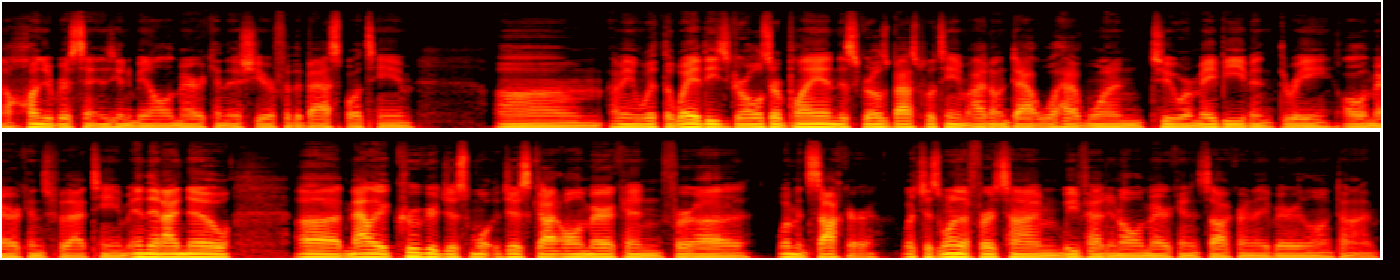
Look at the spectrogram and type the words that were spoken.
hundred percent is going to be an All American this year for the basketball team. Um, I mean, with the way these girls are playing, this girls basketball team, I don't doubt we'll have one, two, or maybe even three All Americans for that team. And then I know uh, Mallory Kruger just just got All American for uh, women's soccer, which is one of the first time we've had an All American in soccer in a very long time.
